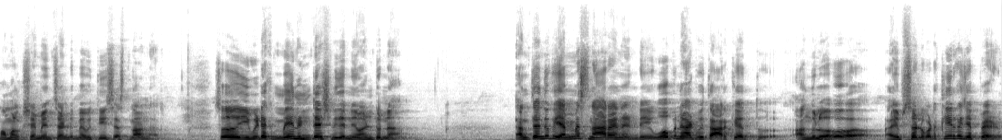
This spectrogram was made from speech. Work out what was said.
మమ్మల్ని క్షమించండి మేము తీసేస్తున్నాం అన్నారు. సో ఈ వీడియోకి మెయిన్ ఇంటెన్షన్ ఇది నేను అంటున్నా. అంతేందుకు ఎంఎస్ నారాయణ అండి ఓపెన్ హార్ట్ విత్ ఆర్కేత్ అందులో ఆ ఎపిసోడ్లో కూడా క్లియర్గా చెప్పాడు.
